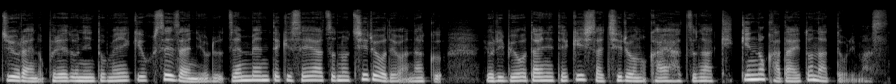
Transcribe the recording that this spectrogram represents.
従来のプレドニンと免疫抑制剤による全面的制圧の治療ではなく、より病態に適した治療の開発が喫緊の課題となっております。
